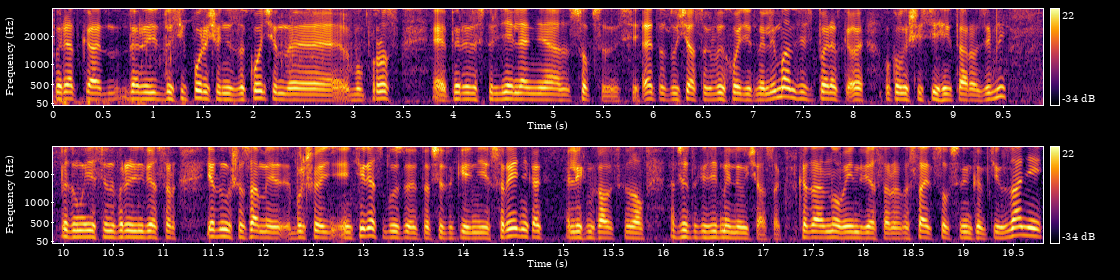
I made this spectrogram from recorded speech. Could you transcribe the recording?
порядка, даже до сих пор еще не закончен э, вопрос э, перераспределения собственности. Этот участок выходит на лиман, здесь порядка э, около 6 гектаров земли. Поэтому, если, например, инвестор, я думаю, что самый большой интерес будет это все-таки не средний, как Олег Михайлович сказал, а все-таки земельный участок. Когда новый инвестор станет собственником этих зданий,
